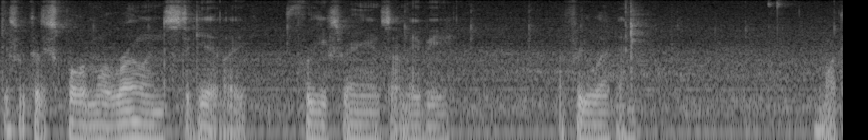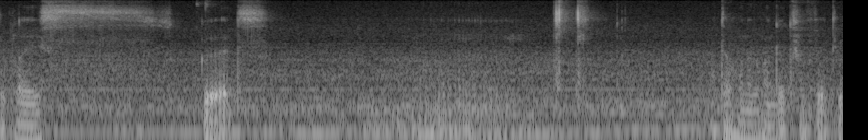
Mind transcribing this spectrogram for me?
Guess we could explore more ruins to get like free experience or maybe a free weapon. Marketplace goods. Want to go under 250.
